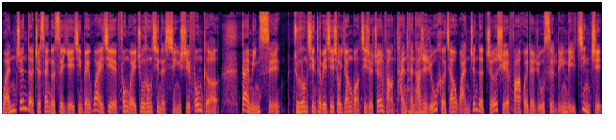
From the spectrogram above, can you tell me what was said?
玩真的这三个字也已经被外界封为朱宗庆的行事风格代名词。朱宗庆特别接受央广记者专访，谈谈他是如何将玩真的哲学发挥的如此淋漓尽致。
